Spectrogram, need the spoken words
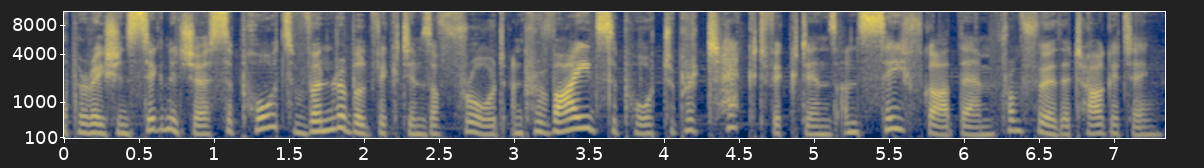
Operation Signature supports vulnerable victims of fraud and provides support to protect victims and safeguard them from further targeting.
